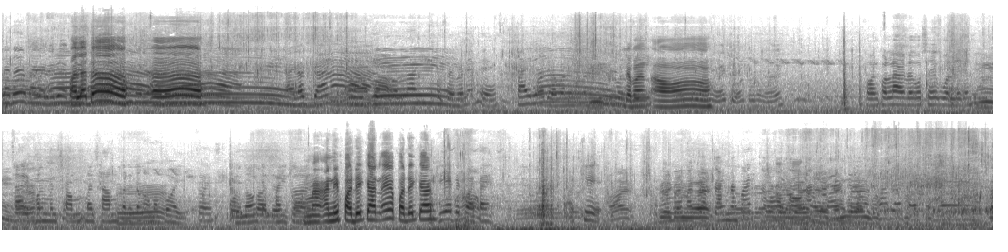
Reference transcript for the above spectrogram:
เลยเด้อไปเลยเด้อไปแล้วเด้อ เออ ไป แล้วจ้าโอเคไปเลยเดี๋ยวมันอ๋อตอนเขาลากแล้วก็ใช้อวนเลยกันอืมใช่มันมันช้ำมันช้ำก็เลยต้องเอามาปล่อยเดี๋ยวน้องจะไปปล่อยมาอันนี้ปล่อยด้วยกันเอ๊ะปล่อยด้วยกันพี่เอไปปล่อยไปโอเคไปช่วยกันเลยจังนะไปแข็งแรงเอ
